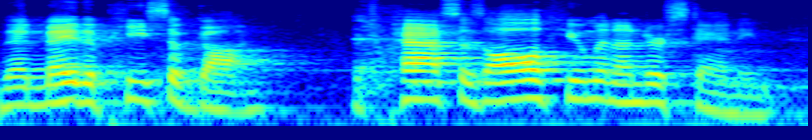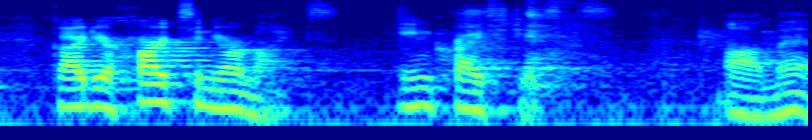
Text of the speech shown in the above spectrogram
Then may the peace of God, which passes all human understanding, guard your hearts and your minds. In Christ Jesus. Amen.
